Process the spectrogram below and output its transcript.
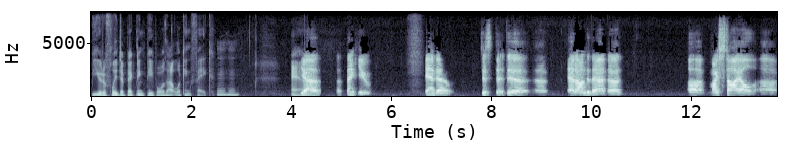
beautifully depicting people without looking fake. Mm-hmm. And yeah, uh, thank you. And uh, just to, to uh, add on to that, uh, uh, my style, uh,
